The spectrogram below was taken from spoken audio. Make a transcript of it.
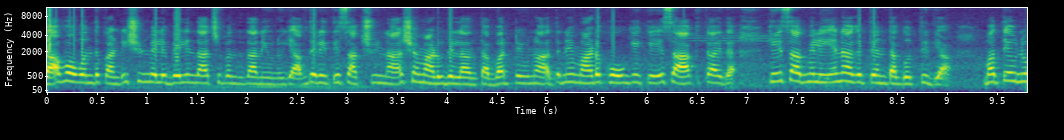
ಯಾವ ಒಂದು ಕಂಡೀಷನ್ ಮೇಲೆ ಬೇಲಿಂದ ಆಚೆ ಬಂದಿದ್ದಾನೆ ಇವನು? ಯಾವುದೇ ರೀತಿ ಸಾಕ್ಷಿ ನಾಶ ಮಾಡುವುದಿಲ್ಲ ಅಂತ. ಬಟ್ ಇವನು ಅದನ್ನೇ ಮಾಡೋಕೆ ಹೋಗಿ ಕೇಸ್ ಆಗ್ತಾ ಇದೆ. ಕೇಸ್ ಆದಮೇಲೆ ಏನಾಗುತ್ತೆ ಅಂತ ಗೊತ್ತಿದೆಯಾ? ಮತ್ತೆ ಇವನು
